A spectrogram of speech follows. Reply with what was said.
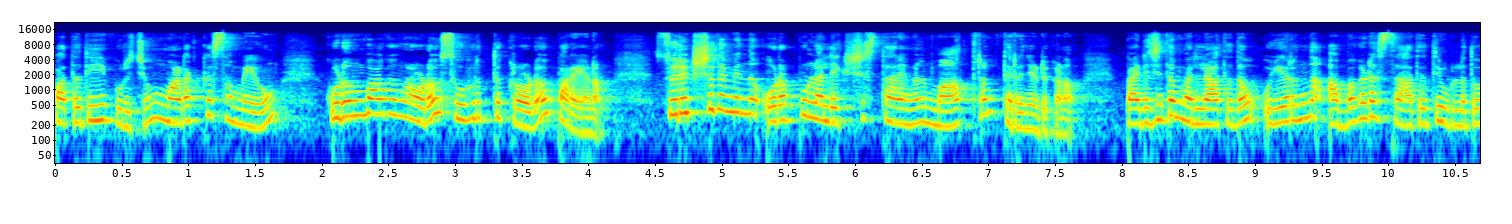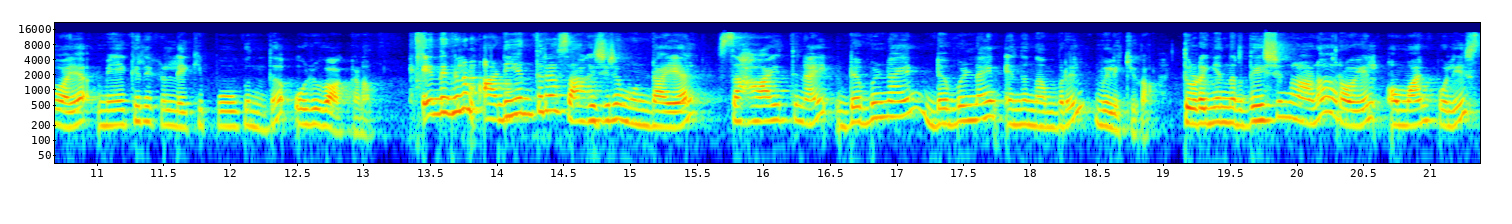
പദ്ധതിയെക്കുറിച്ചും മടക്ക സമയവും കുടുംബാംഗങ്ങളോടോ സുഹൃത്തുക്കളോടോ പറയണം. സുരക്ഷിതമെന്ന് ഉറപ്പുള്ള ലക്ഷ്യസ്ഥാനങ്ങൾ മാത്രം തിരഞ്ഞെടുക്കണം. പരിചിതമല്ലാത്തതോ ഉയർന്ന അപകട സാധ്യതയുള്ളതോ ആയ മേഖലകളിലേക്ക് പോകുന്നത് ഒഴിവാക്കണം. എന്തെങ്കിലും അടിയന്തര സാഹചര്യം ഉണ്ടായാൽ സഹായത്തിനായി ഡബിൾ നയൻ ഡബിൾ നയൻ എന്ന നമ്പറിൽ വിളിക്കുക. തുടങ്ങിയ നിർദ്ദേശങ്ങളാണ് റോയൽ ഒമാൻ പോലീസ്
